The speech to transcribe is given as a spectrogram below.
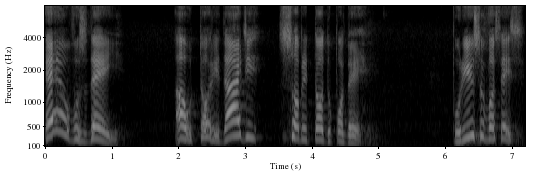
Eu vos dei autoridade sobre todo o poder. Por isso vocês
